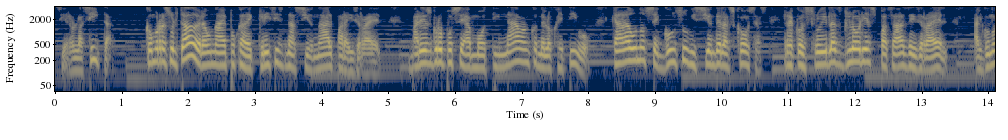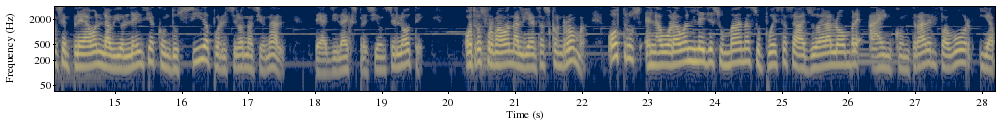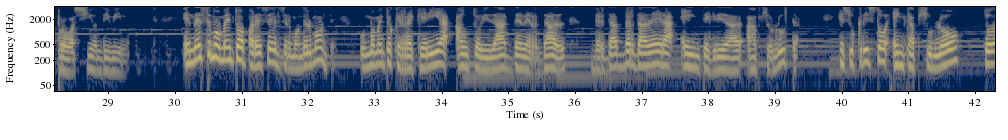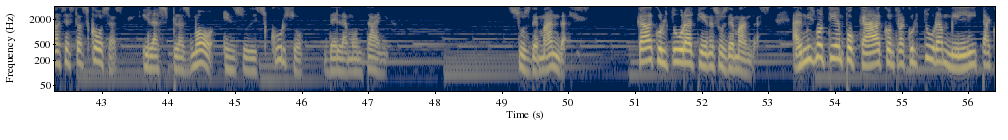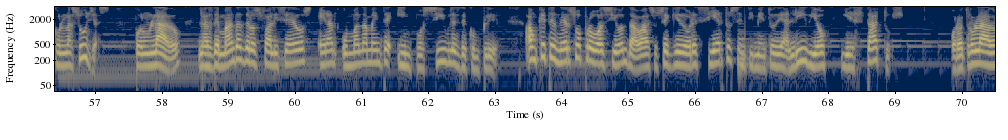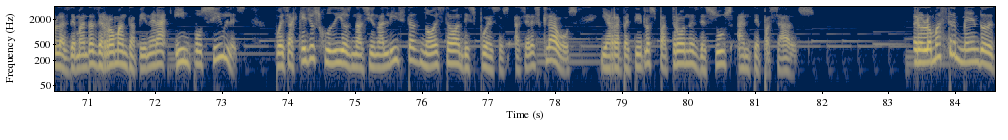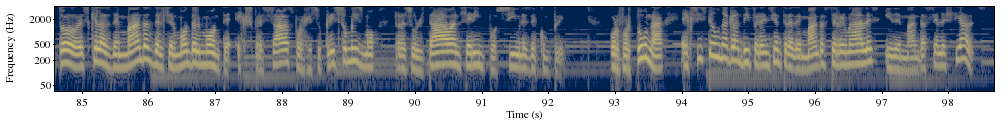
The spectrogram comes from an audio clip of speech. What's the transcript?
Cierro la cita. Como resultado era una época de crisis nacional para Israel. Varios grupos se amotinaban con el objetivo, cada uno según su visión de las cosas, reconstruir las glorias pasadas de Israel. Algunos empleaban la violencia conducida por el celo nacional, de allí la expresión celote. Otros formaban alianzas con Roma, otros elaboraban leyes humanas supuestas a ayudar al hombre a encontrar el favor y aprobación divina. En este momento aparece el Sermón del Monte, un momento que requería autoridad de verdad, verdad verdadera e integridad absoluta. Jesucristo encapsuló todas estas cosas y las plasmó en su discurso de la montaña. Sus demandas. Cada cultura tiene sus demandas. Al mismo tiempo, cada contracultura milita con las suyas. Por un lado, las demandas de los fariseos eran humanamente imposibles de cumplir, aunque tener su aprobación daba a sus seguidores cierto sentimiento de alivio y estatus. Por otro lado, las demandas de Roma también eran imposibles, pues aquellos judíos nacionalistas no estaban dispuestos a ser esclavos y a repetir los patrones de sus antepasados. Pero lo más tremendo de todo es que las demandas del Sermón del Monte expresadas por Jesucristo mismo resultaban ser imposibles de cumplir. Por fortuna, existe una gran diferencia entre demandas terrenales y demandas celestiales.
